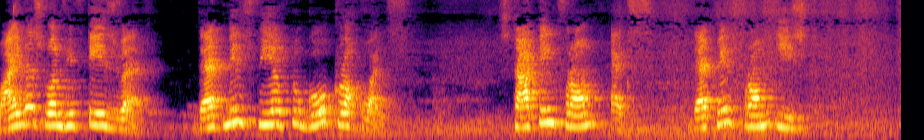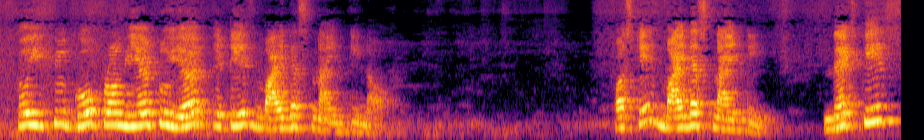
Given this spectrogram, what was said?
minus 150 is where? That means we have to go clockwise. Starting from x. That means from east. So if you go from here to here, it is minus 90 now. First is minus 90. Next is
